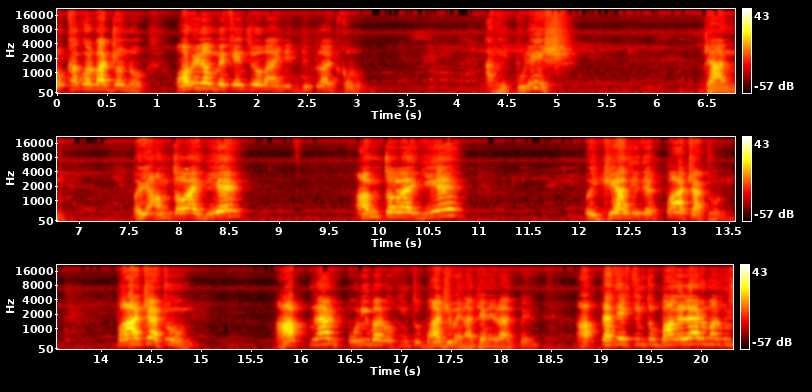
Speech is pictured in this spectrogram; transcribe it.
রক্ষা করবার জন্য অবিলম্বে কেন্দ্রীয় বাহিনী ডিপ্লয়েড করুন। আমি পুলিশ, যান, ওই আমতলায় গিয়ে আমতলায় গিয়ে ওই জেহাদিদের পা চাটুন পা চাটুন। আপনার পরিবারও কিন্তু বাঁচবে না, জেনে রাখবেন। আপনাদের কিন্তু বাংলার মানুষ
